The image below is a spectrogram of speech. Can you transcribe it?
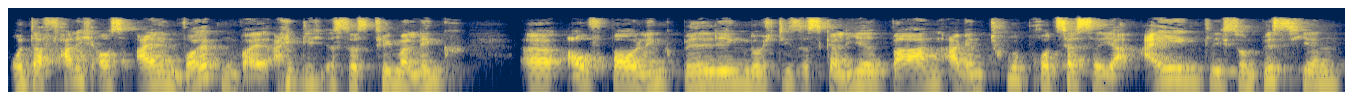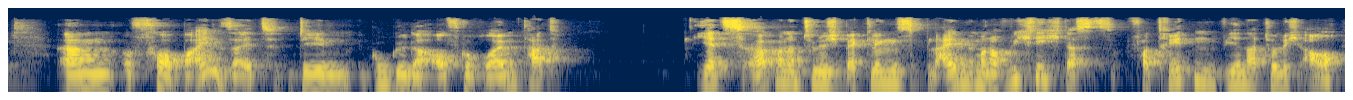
Und da falle ich aus allen Wolken, weil eigentlich ist das Thema Link Aufbau, Link Building durch diese skalierbaren Agenturprozesse ja eigentlich so ein bisschen ähm, vorbei, seitdem Google da aufgeräumt hat. Jetzt hört man natürlich, Backlinks bleiben immer noch wichtig, das vertreten wir natürlich auch,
